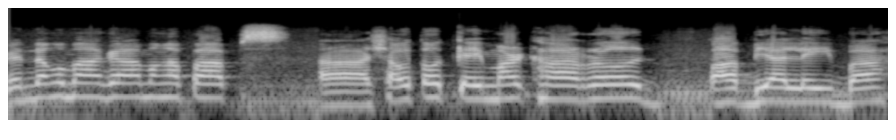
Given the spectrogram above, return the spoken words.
Magandang umaga mga paps. Ah, shoutout kay Mark Harold, Pabia Leyba.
